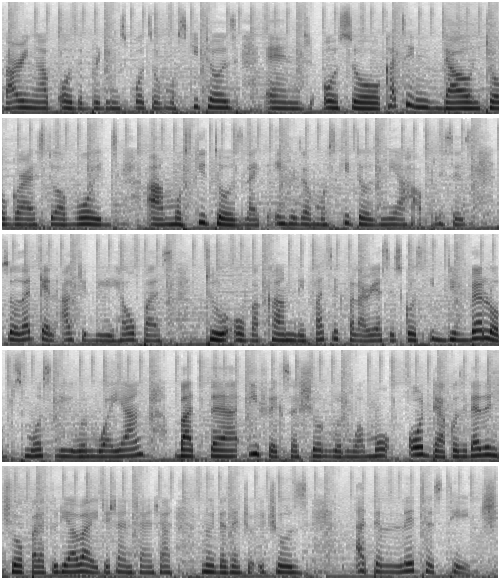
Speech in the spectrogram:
barring up all the breeding spots of mosquitoes and also cutting down tall grass to avoid uh, mosquitoes, like the increase of mosquitoes near our places. So that can actually help us to overcome lymphatic filariasis because it develops mostly when we're young, but the effects are shown when we're more older because it doesn't show paratudiaba, it shan, shan, shan. no, it doesn't show. It shows at a later stage.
